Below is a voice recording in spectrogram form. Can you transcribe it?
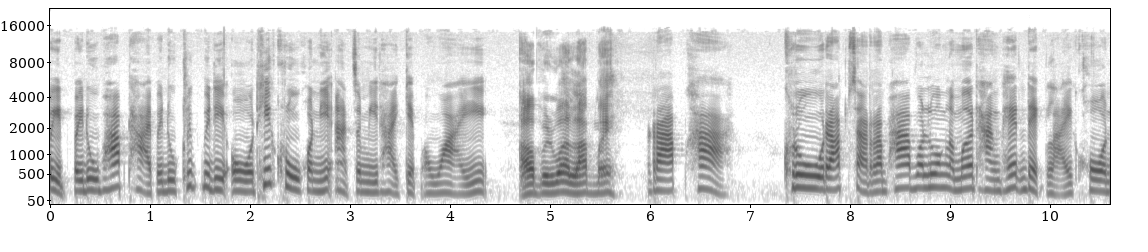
ปิด ไปดูภาพถ่ายไปดูคลิปวิดีโอที่ครูคนนี้อาจจะมีถ่ายเก็บเอาไว้ เอาเป็นว่ารับไหมรับค่ะ ครูรับสารภาพว่าล่วงละเมิดทางเพศเด็กหลายคน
